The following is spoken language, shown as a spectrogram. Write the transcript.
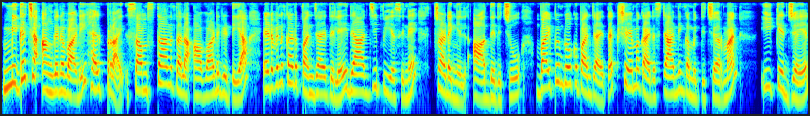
മികച്ച അംഗനവാടി ഹെൽപ്പറായി സംസ്ഥാനതല അവാർഡ് കിട്ടിയ എടവനക്കാട് പഞ്ചായത്തിലെ രാജി പി എസിനെ ചടങ്ങിൽ ആദരിച്ചു. വൈപ്പിൻ ബ്ലോക്ക് പഞ്ചായത്ത് ക്ഷേമകാര്യ standing committee chairman E K Jayan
